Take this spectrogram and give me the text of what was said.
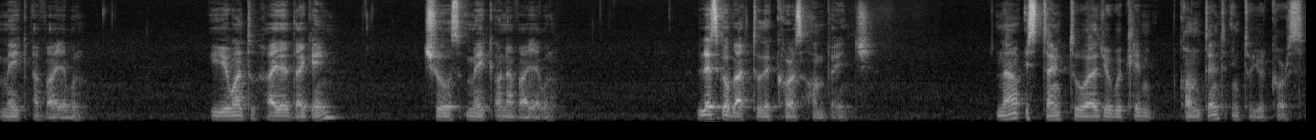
Make Available. If you want to hide it again, choose Make Unavailable. Let's go back to the course homepage. Now it's time to add your weekly content into your course.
